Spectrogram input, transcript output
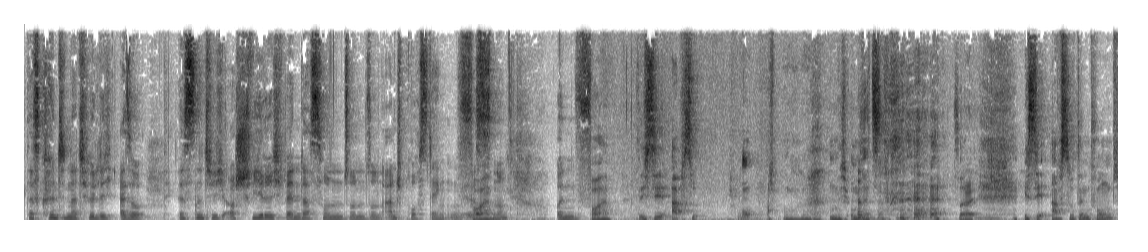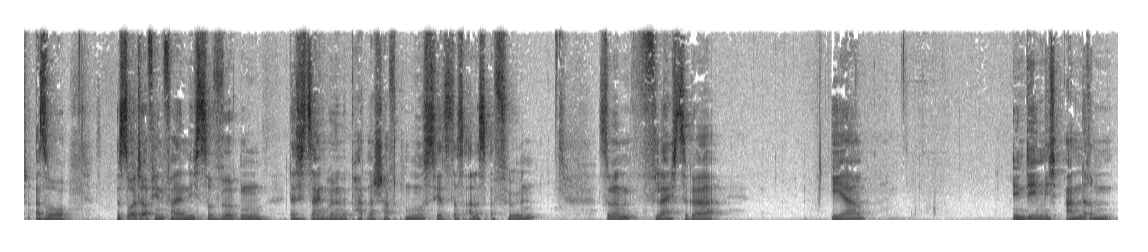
das könnte natürlich, also das ist natürlich auch schwierig, wenn das so ein, so ein, so ein Anspruchsdenken Voll. ist. Ne? Und Voll. Ich sehe absolut. Oh, mich umsetzen. Sorry. Ich sehe absolut den Punkt. Also es sollte auf jeden Fall nicht so wirken, dass ich sagen würde, eine Partnerschaft muss jetzt das alles erfüllen, sondern vielleicht sogar eher, indem ich anderen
